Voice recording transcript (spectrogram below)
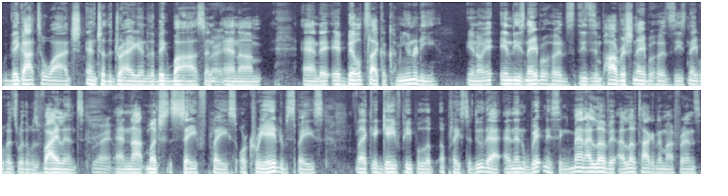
they got to watch Enter the Dragon, the Big Boss, and Right. and um, and it, it built like a community, you know, in, in these neighborhoods, these impoverished neighborhoods, these neighborhoods where there was violence Right. and not much safe place or creative space. Like it gave people a, a place to do that, and then witnessing. Man, I love it. I love talking to my friends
